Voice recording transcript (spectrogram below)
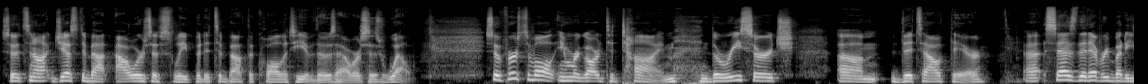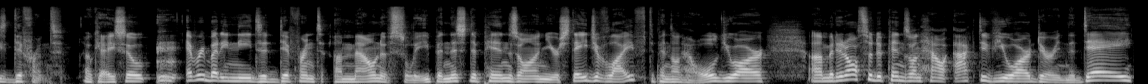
So, it's not just about hours of sleep, but it's about the quality of those hours as well. So, first of all, in regard to time, the research um, that's out there uh, says that everybody's different. Okay, so everybody needs a different amount of sleep, and this depends on your stage of life, depends on how old you are, um, but it also depends on how active you are during the day.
